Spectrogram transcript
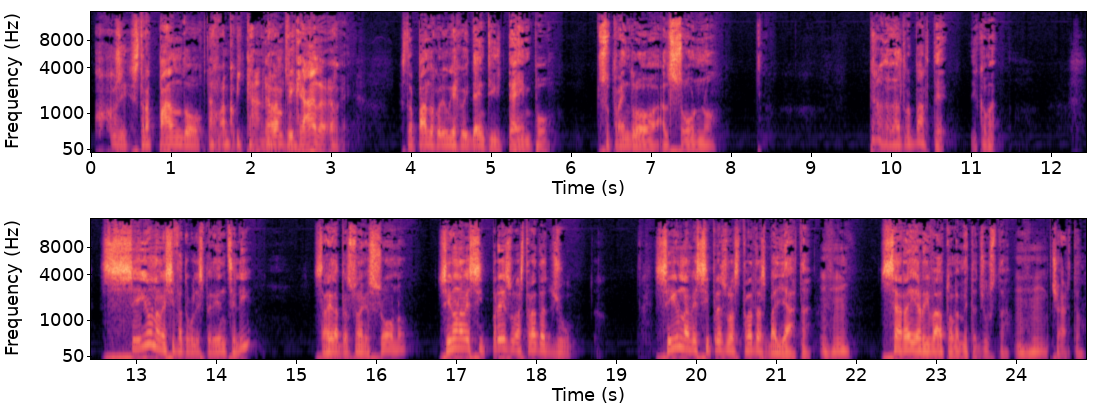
così, strappando. Arrampicando. Arrampicando, ok. Strappando con le unghie e con i denti il tempo, sottraendolo al sonno. Però dall'altra parte dico, ma se io non avessi fatto quelle esperienze lì, sarei la persona che sono? Se io non avessi preso la strada giù, se io non avessi preso la strada sbagliata, Mhm, sarei arrivato alla meta giusta. mhm, certo.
